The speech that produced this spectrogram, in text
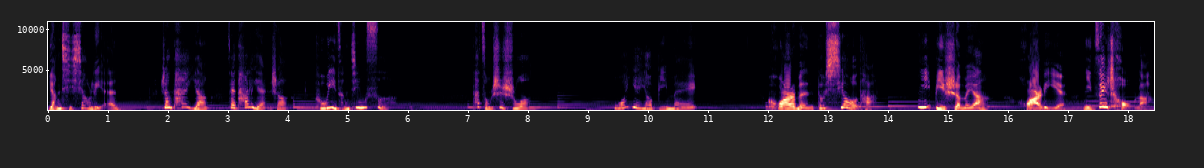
扬起笑脸。让太阳在他脸上涂一层金色。他总是说：“我也要比美。”花儿们都笑他：“你比什么呀？花儿里你最丑了。”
